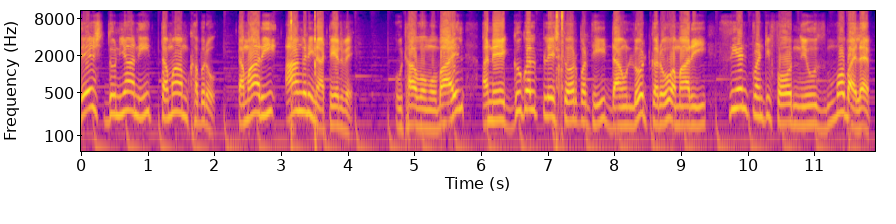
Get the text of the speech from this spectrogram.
દેશ દુનિયાની તમામ ખબરો તમારી આંગળીના ટેરવે. ઉઠાવો મોબાઈલ અને ગૂગલ પ્લે સ્ટોર પરથી ડાઉનલોડ કરો અમારી CN twenty four news mobile app.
